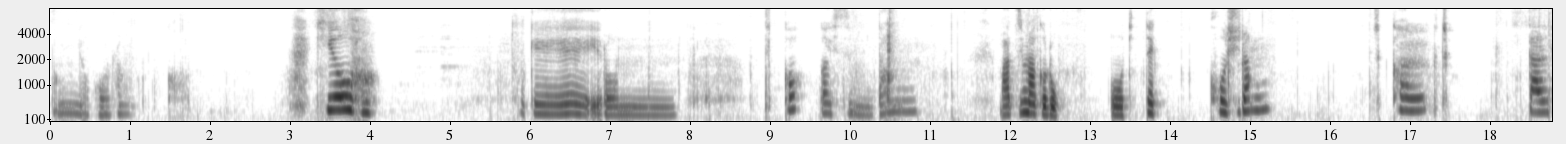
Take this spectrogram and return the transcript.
땅 요거랑. 귀여워. 두 개의 이런 스티커가 있습니다. 마지막으로 어, 디텍 컷이랑 스칼 스칼피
